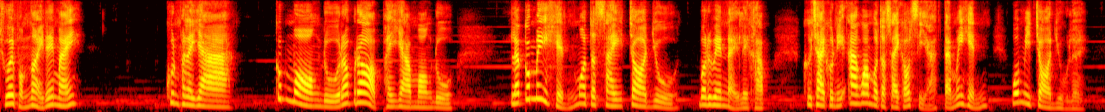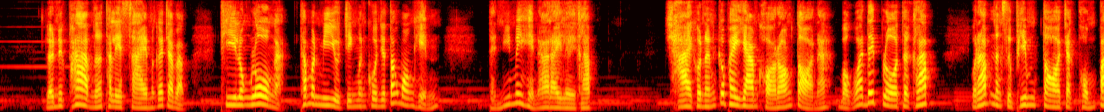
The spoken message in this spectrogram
ช่วยผมหน่อยได้ไหม คุณภรรยาก็มองดูรอบๆ พยายามมองดู แล้วก็ไม่เห็นมอเตอร์ไซค์จอดอยู่บริเวณไหนเลยครับ คือชายคนนี้อ้างว่ามอเตอร์ไซค์เขาเสีย แต่ไม่เห็นว่ามีจอดอยู่เลย แล้วนึกภาพเนอะทะเลทรายมันก็จะแบบทีโล่งๆอะ่ะ ถ้ามันมีอยู่จริงมันควรจะต้องมองเห็น แต่นี่ไม่เห็นอะไรเลยครับ ชายคนนั้นก็พยายามขอร้องต่อนะ บอกว่าได้โปรดเถอะครับ รับหนังสือพิมพ์ต่อจากผมไป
